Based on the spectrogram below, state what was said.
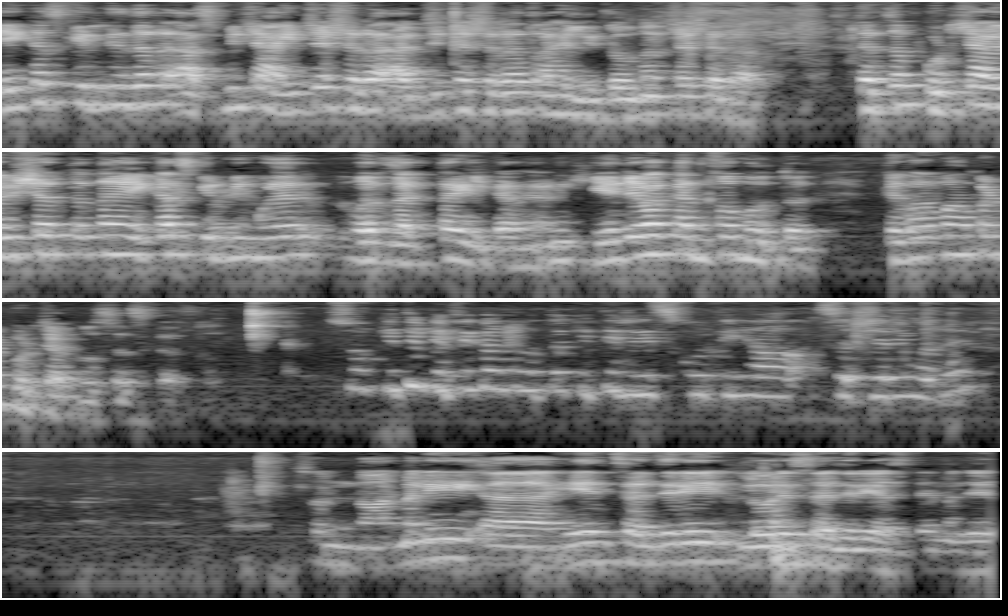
एकच किडनी जर अस्मीच्या आईच्या शरीरात आजीच्या शरीरात राहिली डोनरच्या शरीरात त्यांचं पुढच्या आयुष्यात त्यांना एकाच किडनीमुळे वर जगता येईल का? आणि हे जेव्हा कन्फर्म होतं तेव्हा मग आपण पुढच्या प्रोसेस करतो. सो किती डिफिकल्ट होतं किती रिस्क होती ह्या सर्जरीमध्ये सो नॉर्मली हे सर्जरी लो रिस्क सर्जरी असते. म्हणजे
